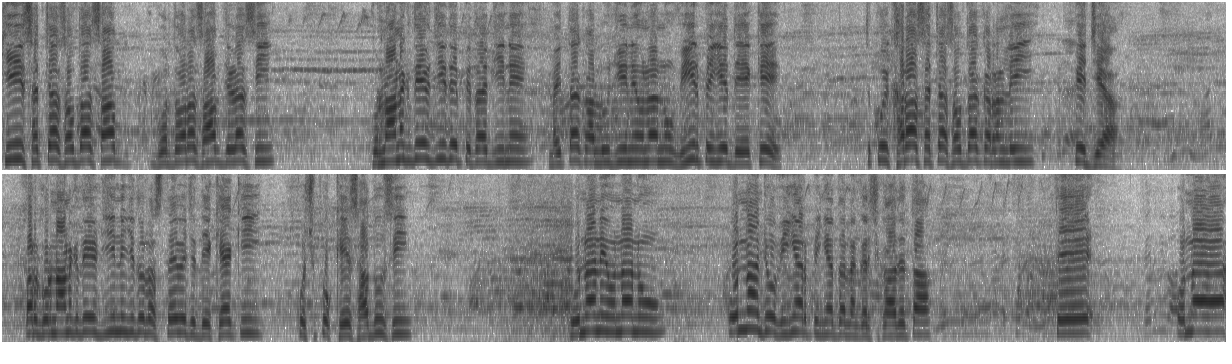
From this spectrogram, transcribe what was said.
ਕਿ ਸੱਚਾ ਸੌਦਾ ਸਾਹਿਬ, ਗੁਰਦੁਆਰਾ ਸਾਹਿਬ ਜਿਹੜਾ ਸੀ ਗੁਰੂ ਨਾਨਕ ਦੇਵ ਜੀ ਦੇ ਪਿਤਾ ਜੀ ਨੇ, ਮਹਿਤਾ ਕਾਲੂ ਜੀ ਨੇ ਉਹਨਾਂ ਨੂੰ 20 ਰੁਪਏ ਦੇ ਕੇ ਤੇ ਕੋਈ ਖਰਾ ਸੱਚਾ ਸੌਦਾ ਕਰਨ ਲਈ ਭੇਜਿਆ। ਪਰ ਗੁਰੂ ਨਾਨਕ ਦੇਵ ਜੀ ਨੇ ਜਦੋਂ ਰਸਤੇ ਵਿੱਚ ਦੇਖਿਆ ਕਿ ਕੁਝ ਭੁੱਖੇ ਸਾਧੂ ਸੀ, ਉਹਨਾਂ ਨੇ ਉਹਨਾਂ ਨੂੰ ਉਹਨਾਂ ਜੋ 20 ਰੁਪਈਆਂ ਦਾ ਲੰਗਰ ਛਕਾ ਦਿੱਤਾ ਤੇ ਉਹਨਾਂ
